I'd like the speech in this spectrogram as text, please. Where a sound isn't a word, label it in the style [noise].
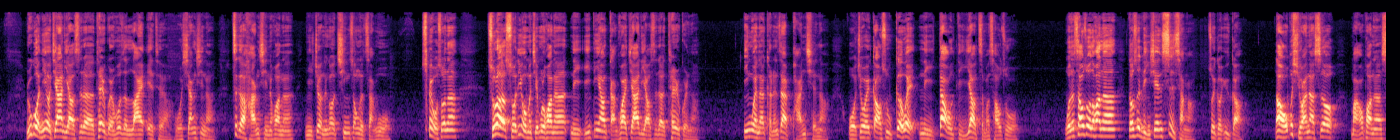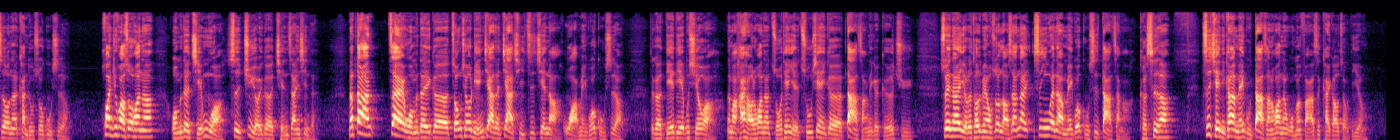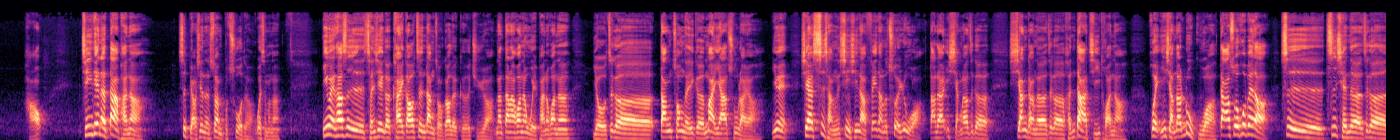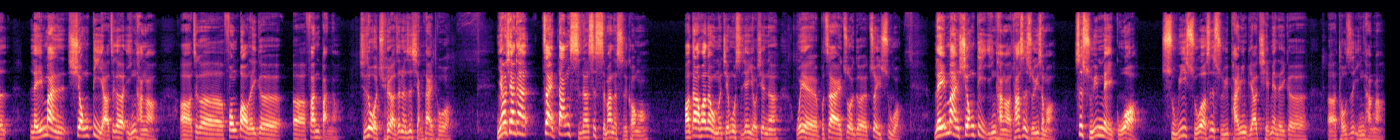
如果你有加李老师的 Telegram 或者 Line It 啊，我相信呢。这个行情的话呢，你就能够轻松的掌握。所以我说呢，除了锁定我们节目的话呢，你一定要赶快加李老师的 Telegram 啊，因为呢，可能在盘前呢，我就会告诉各位你到底要怎么操作。我的操作的话呢，都是领先市场啊，做一个预告。那我不喜欢呢，事后马后炮呢，事后呢看图说故事哦。换句话说的话呢，我们的节目啊是具有一个前瞻性的。那当然，在我们的一个中秋连假的假期之间啊，哇，美国股市啊，这个喋喋不休啊。那么还好的话呢，昨天也出现一个大涨的一个格局。所以呢，有的投资朋友说，老师啊，那是因为呢，美国股市大涨啊。可是啊，之前你看到美股大涨的话呢，我们反而是开高走低哦。好，今天的大盘呢，是表现的算不错的，为什么呢？因为它是呈现一个开高震荡走高的格局啊，那当然话呢，尾盘的话呢，有这个当冲的一个卖压出来啊，因为现在市场的信心啊非常的脆弱啊，大家一想到这个香港的这个恒大集团啊，会影响到入股啊，大家说会不会啊？是之前的这个雷曼兄弟啊，这个银行啊啊这个风暴的一个呃翻版啊？其实我觉得真的是想太多。你要想想看，在当时呢是什么样的时空哦？啊，当然话呢，我们节目时间有限呢，我也不再做一个赘述哦。雷曼兄弟银行啊，它是属于什么？是属于美国哦，数一数二，是属于排名比较前面的一个呃投资银行啊。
